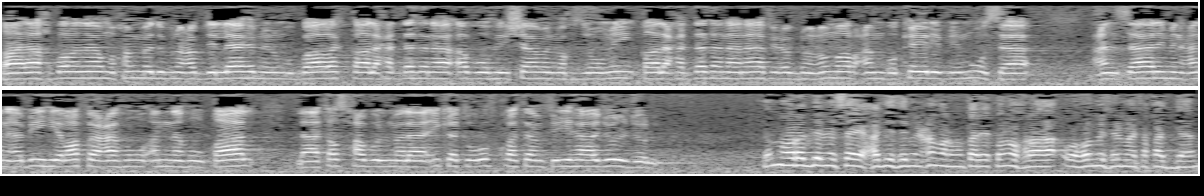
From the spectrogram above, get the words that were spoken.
قال أخبرنا محمد بن عبد الله بن المبارك قال حدثنا أبو هشام المخزومي قال حدثنا نافع بن عمر عن بكير بن موسى عن سالم عن أبيه رفعه أنه قال لا تصحب الملائكة رفقة فيها جلجل. ثم ورد النسائي حديث ابن عمر من طريق أخرى وهو مثل ما تقدم.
